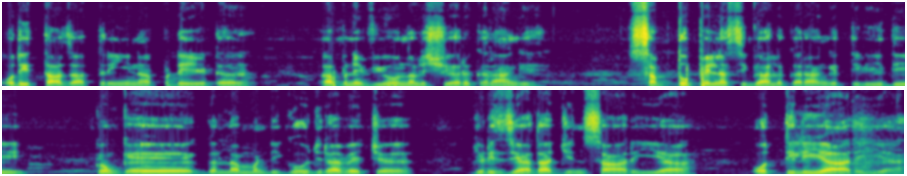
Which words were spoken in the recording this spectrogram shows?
ਉਹਦੀ ਤਾਜ਼ਾ ਤਰੀਨ ਅਪਡੇਟ ਆਪਣੇ ਵਿਊ ਨਾਲ ਸ਼ੇਅਰ ਕਰਾਂਗੇ ਸਭ ਤੋਂ ਪਹਿਲਾਂ ਅਸੀਂ ਗੱਲ ਕਰਾਂਗੇ ਤਿਲੀ ਦੀ ਕਿਉਂਕਿ ਗੱਲਾ ਮੰਡੀ ਗੋਜਰਾ ਵਿੱਚ ਜਿਹੜੀ ਜ਼ਿਆਦਾ ਜਿੰਸ ਆ ਰਹੀ ਆ ਉਹ ਤਿਲੀ ਆ ਰਹੀ ਹੈ।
